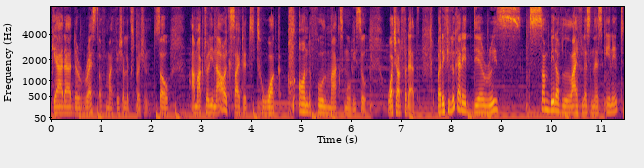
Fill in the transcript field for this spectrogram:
gather the rest of my facial expression. So I'm actually now excited to work on the full Max movie. So watch out for that. But if you look at it, there is some bit of lifelessness in it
